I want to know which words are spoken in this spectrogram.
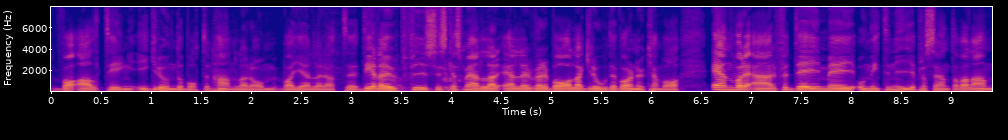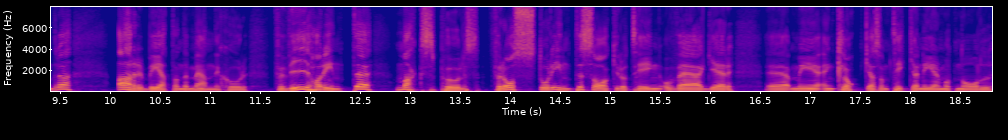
vad allting i grund och botten handlar om vad gäller att eh, dela ut fysiska smällar eller verbala grodor, vad det nu kan vara, än vad det är för dig, mig och 99% av alla andra arbetande människor, för vi har inte maxpuls, för oss står inte saker och ting och väger eh, med en klocka som tickar ner mot noll,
